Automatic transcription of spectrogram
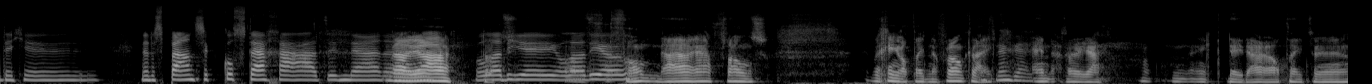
dat je naar de Spaanse Costa gaat en naar de... nou ja, Holla die, holla die, Fran- nou ja, Frans. We gingen altijd naar Frankrijk. Frankrijk. En eh, ja, ik deed daar altijd, eh,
